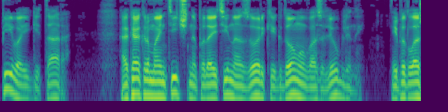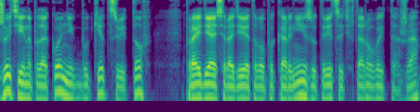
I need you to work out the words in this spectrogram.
пиво и гитара? А как романтично подойти на зорьке к дому возлюбленной и подложить ей на подоконник букет цветов, пройдясь ради этого по карнизу 32 этажа.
